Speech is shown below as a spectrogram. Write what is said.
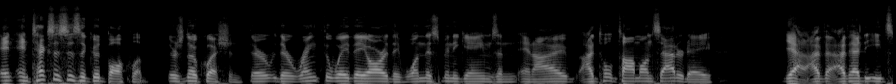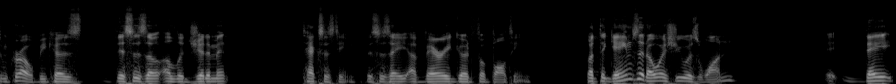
And, and Texas is a good ball club. There's no question. They're they're ranked the way they are. They've won this many games, and and I I told Tom on Saturday, yeah, I've I've had to eat some crow because this is a, a legitimate Texas team. This is a, a very good football team. But the games that OSU has won, it, they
